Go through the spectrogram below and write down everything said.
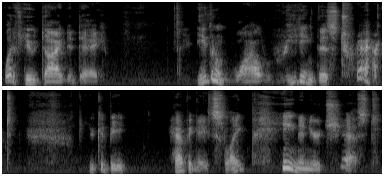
What if you died today? Even while reading this tract, you could be having a slight pain in your chest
